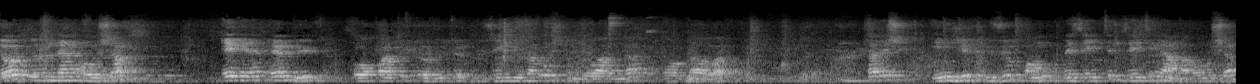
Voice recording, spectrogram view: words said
dört üründen oluşan Ege'nin en büyük kooperatif örgütü 150 bin civarında ortağı var. Tarış, incir, üzüm, pamuk ve zeytin, zeytinyağına oluşan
